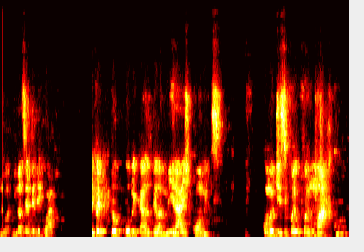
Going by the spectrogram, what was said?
em 1984. Ele foi publicado pela Mirage Comics, como eu disse, foi, foi um marco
